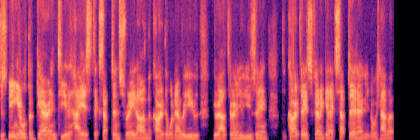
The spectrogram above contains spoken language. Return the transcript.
Just being able to guarantee the highest acceptance rate on the card that whenever you you're out there and you're using the card that it's going to get accepted. And you know we have a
